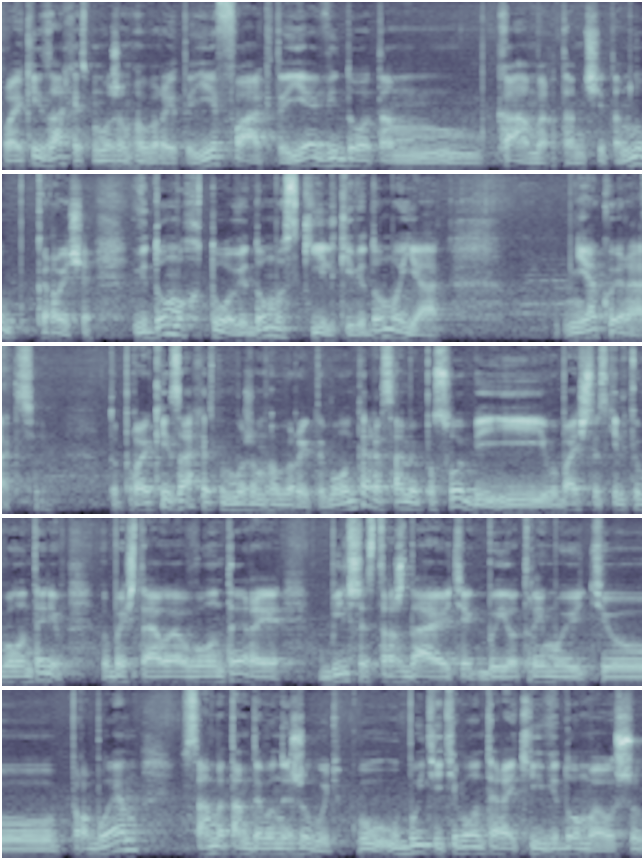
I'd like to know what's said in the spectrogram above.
Про який захист ми можемо говорити? Є факти, є відео там камер там чи там. Ну коротше, відомо хто, відомо скільки, відомо як. Ніякої реакції. То про який захист ми можемо говорити? Волонтери самі по собі, і ви бачите, скільки волонтерів. Вибачте, але волонтери більше страждають, якби і отримують проблем саме там, де вони живуть. Убиті ті волонтери, які відомо, що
